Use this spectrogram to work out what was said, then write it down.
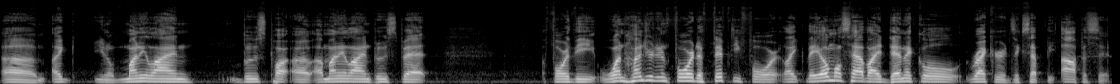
um, a you know money line boost par, uh, a money line boost bet for the 104 to 54. Like they almost have identical records except the opposite.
